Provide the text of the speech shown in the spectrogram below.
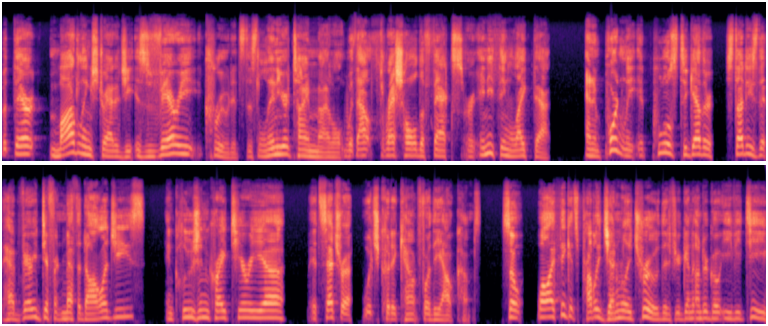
but their modeling strategy is very crude. It's this linear time model without threshold effects or anything like that. And importantly, it pools together studies that had very different methodologies, inclusion criteria, etc., which could account for the outcomes. So, while I think it's probably generally true that if you're going to undergo EVT,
